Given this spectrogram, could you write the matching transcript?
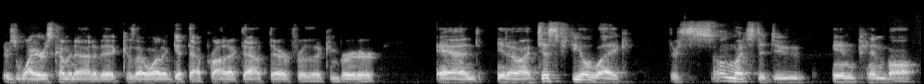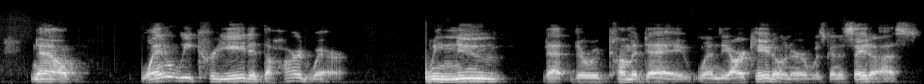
there's wires coming out of it because I want to get that product out there for the converter. And, you know, I just feel like there's so much to do in pinball. Now, when we created the hardware, we knew that there would come a day when the arcade owner was going to say to us,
